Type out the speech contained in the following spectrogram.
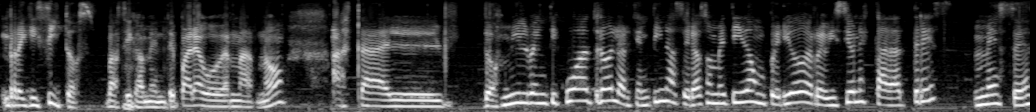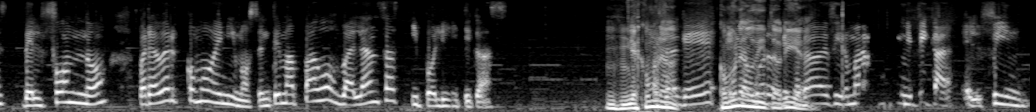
requisitos, básicamente, para gobernar, ¿no? Hasta el 2024, la Argentina será sometida a un periodo de revisiones cada tres meses del fondo para ver cómo venimos en tema pagos, balanzas y políticas. Es como una, como una auditoría. Que se acaba de firmar no significa el fin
